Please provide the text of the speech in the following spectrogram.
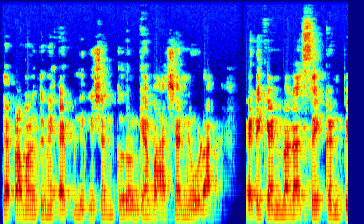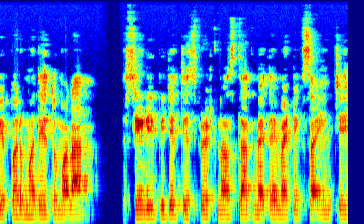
त्याप्रमाणे तुम्ही ऍप्लिकेशन करून घ्या भाषा निवडा. या ठिकाणी बघा सेकंड पेपरमध्ये तुम्हाला सीडीपीचे तीस प्रश्न असतात मॅथमॅटिक्स सायन्सचे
